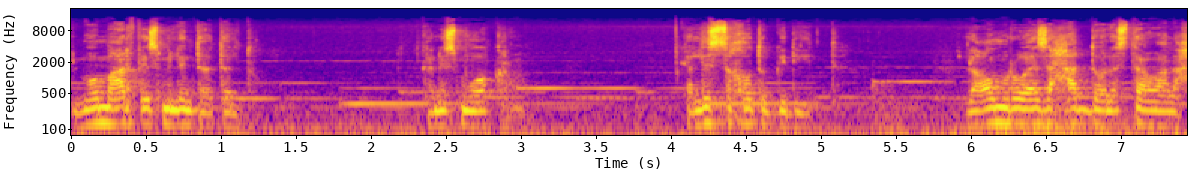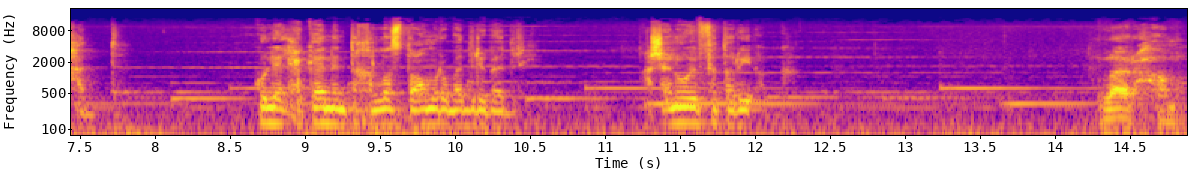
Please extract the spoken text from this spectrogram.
المهم عارف اسم اللي انت قتلته. كان اسمه أكرم. كان لسه خاطب جديد. لا عمره أذى حد ولا استوى على حد. كل الحكاية إن أنت خلصت عمره بدري بدري. عشان وقف في طريقك. الله يرحمه.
